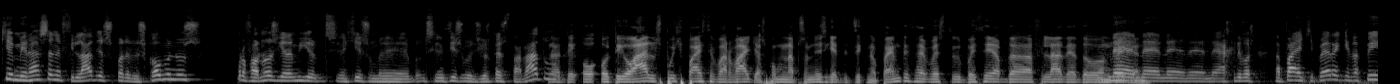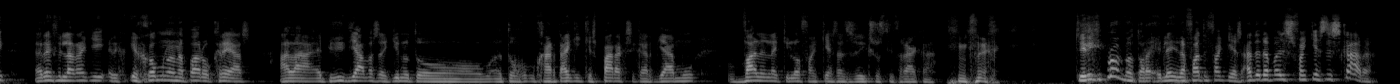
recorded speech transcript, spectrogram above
και μοιράσανε φυλάδια στους παρευρισκόμενους. Προφανώς για να μην γιορ- συνεχίσουμε, συνηθίσουμε τις γιορτές του θανάτου. Ότι ο, ότι ο άλλος που έχει πάει στη Βαρβάκη, ας πούμε, να ψωνίσει για την Τσικνοπέμπτη θα ευαισθητοποιηθεί από τα φυλάδια των Ναι, vegan. ναι, ναι, ναι, ναι ακριβώς. Θα πάει εκεί πέρα και θα πει ρε φιλαράκι, ερχόμουν να πάρω κρέας. Αλλά επειδή διάβασα εκείνο το, το χαρτάκι και σπάραξε η καρδιά μου, βάλε ένα κιλό φακές να τις ρίξω στη θράκα. και έχει πρόβλημα τώρα. Λέει να φάτε φακές. Άντε να βάλεις φακές στη σκάρα.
